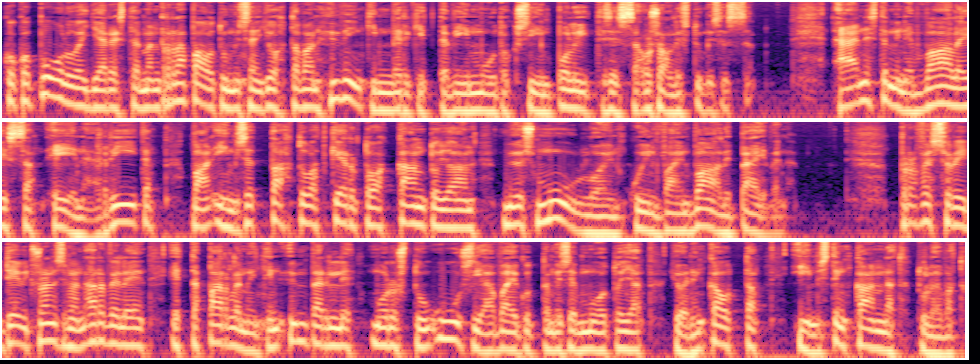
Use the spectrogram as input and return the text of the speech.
koko puoluejärjestelmän rapautumisen johtavan hyvinkin merkittäviin muutoksiin poliittisessa osallistumisessa. Äänestäminen vaaleissa ei enää riitä, vaan ihmiset tahtovat kertoa kantojaan myös muulloin kuin vain vaalipäivänä. Professori David Runciman arvelee, että parlamentin ympärille muodostuu uusia vaikuttamisen muotoja, joiden kautta ihmisten kannat tulevat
